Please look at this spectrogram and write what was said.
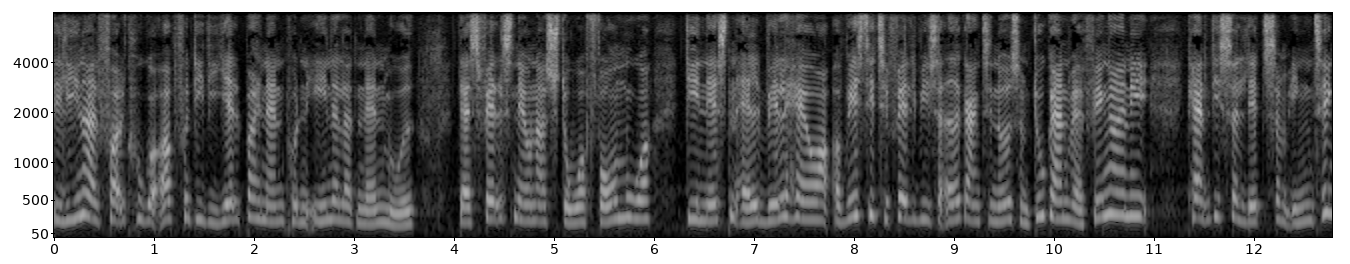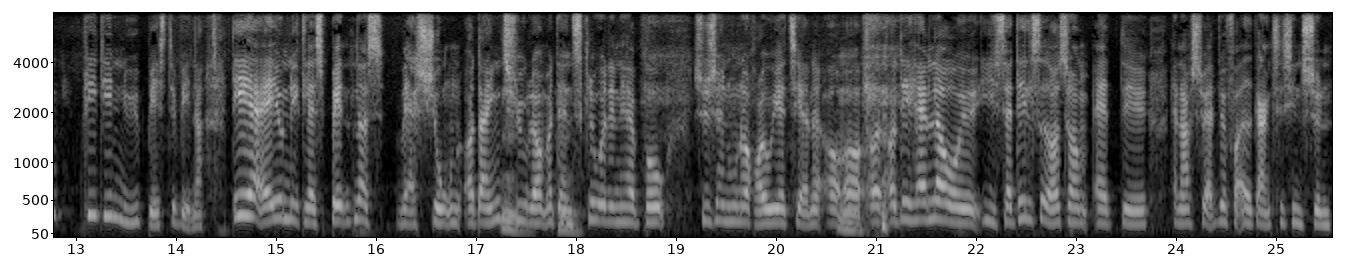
Det ligner, at folk hugger op, fordi de hjælper hinanden på den ene eller den anden måde. Deres fællesnævner er store formuer, de er næsten alle velhavere, og hvis de tilfældigvis har adgang til noget, som du gerne vil have fingeren i, kan de så let som ingenting blive dine nye bedste venner. Det her er jo Niklas Bentners version, og der er ingen mm. tvivl om, at da han skriver den her bog, synes han, hun er røvirriterende, og, mm. og, og, og det handler jo i særdeleshed også om, at øh, han har haft svært ved at få adgang til sin søn.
